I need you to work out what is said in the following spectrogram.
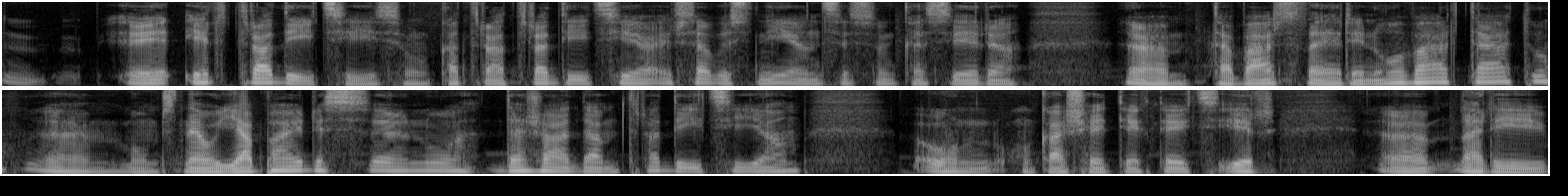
ir, ir tradīcijas, un katrā tradīcijā ir savas nianses, un kas ir um, tā vērts, lai arī novērtētu. Um, mums nav jābaidas uh, no dažādām tradīcijām, un, un kā šeit tiek teikts, ir um, arī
